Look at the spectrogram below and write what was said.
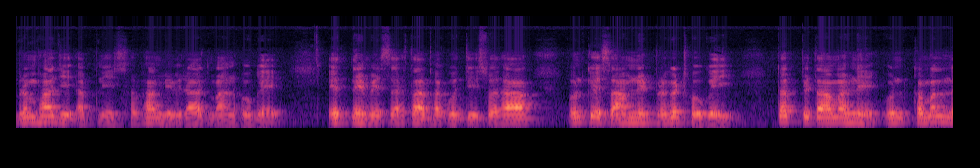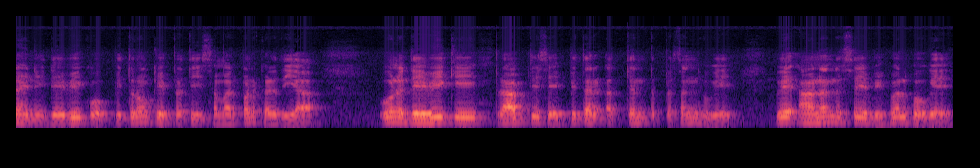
ब्रह्मा जी अपनी सभा में विराजमान हो गए। इतने में सहता भगवती स्वधा उनके सामने प्रकट हो गई। तब पितामह ने उन कमल नयनी देवी को पितरों के प्रति समर्पण कर दिया। उन देवी की प्राप्ति से पितर अत्यंत प्रसन्न हुए। वे आनंद से विफल हो गए।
